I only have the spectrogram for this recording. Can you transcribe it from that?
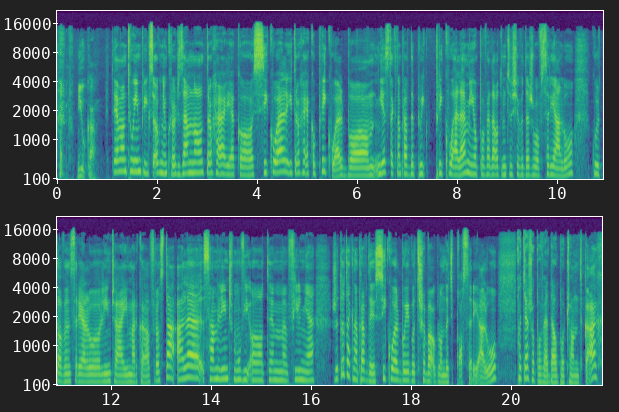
Miłka. To ja mam Twin Peaks Ogniu Krocz za mną trochę jako sequel i trochę jako prequel, bo jest tak naprawdę pre prequelem i opowiada o tym, co się wydarzyło w serialu, kultowym serialu Lyncha i Marka Frosta, ale sam Lynch mówi o tym filmie, że to tak naprawdę jest sequel, bo jego trzeba oglądać po serialu, chociaż opowiada o początkach.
